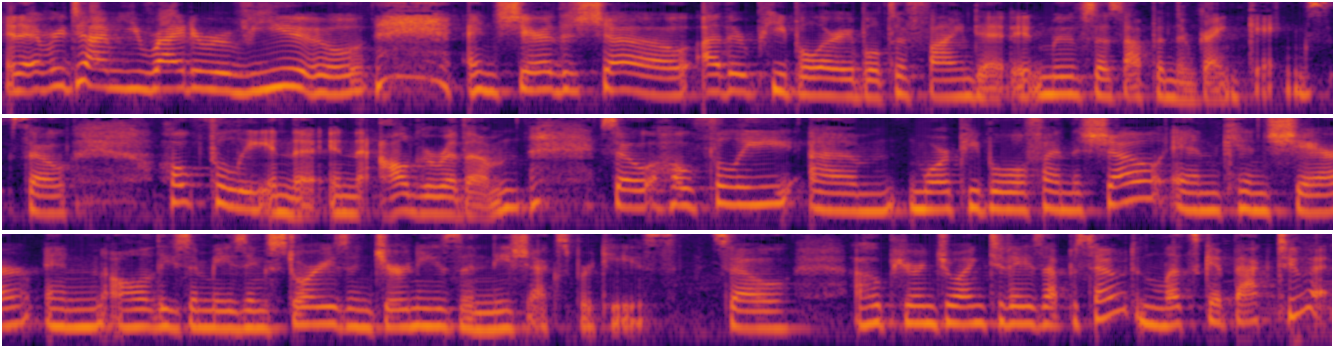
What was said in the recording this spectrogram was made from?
and every time you write a review and share the show, other people are able to find it. It moves us up in the rankings. So hopefully in the, in the algorithm. So hopefully, um, more people will find the show and can share in all of these amazing stories and journeys and niche expertise. So I hope you're enjoying today's episode and let's get back to it.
